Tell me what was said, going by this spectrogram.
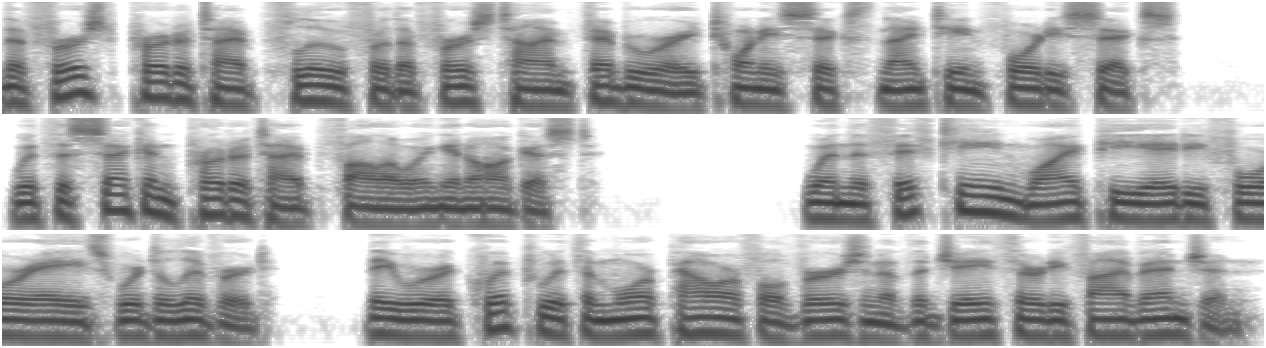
The first prototype flew for the first time February 26, 1946, with the second prototype following in August. When the 15 YP-84As were delivered, they were equipped with the more powerful version of the J-35 engine.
